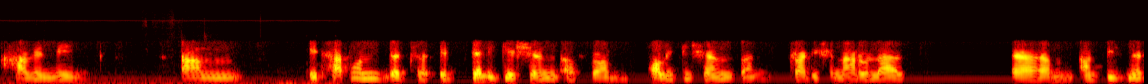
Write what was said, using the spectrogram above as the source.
having me. Um, it happened that a delegation um, politicians and traditional rulers um, and business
